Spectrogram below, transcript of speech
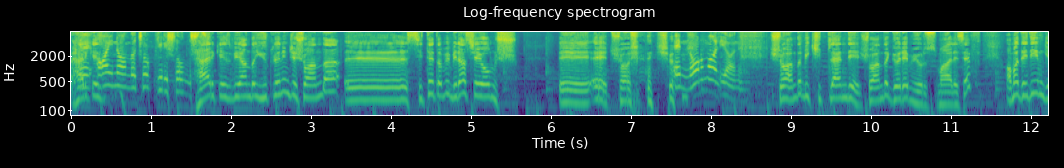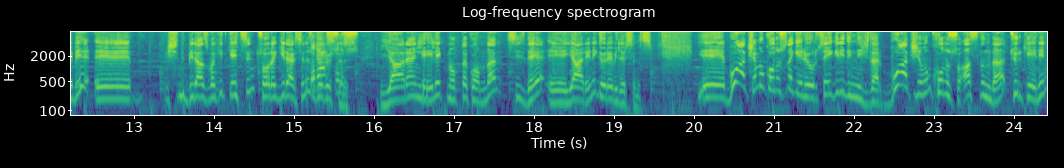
herkes E, aynı anda çok giriş olmuş. herkes bir anda yüklenince şu anda e, site tabii biraz şey olmuş. E, evet şu, an- şu, E normal yani. şu anda bir kitlendi. Şu anda göremiyoruz maalesef. Ama dediğim gibi e, şimdi biraz vakit geçsin sonra girersiniz Girersiniz. görürsünüz. Yarenleylek.com'dan siz de e, Yaren'i görebilirsiniz. E, bu akşamın konusuna geliyoruz sevgili dinleyiciler. Bu akşamın konusu aslında Türkiye'nin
